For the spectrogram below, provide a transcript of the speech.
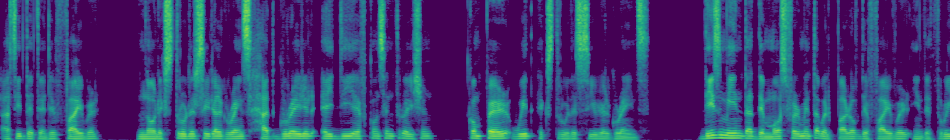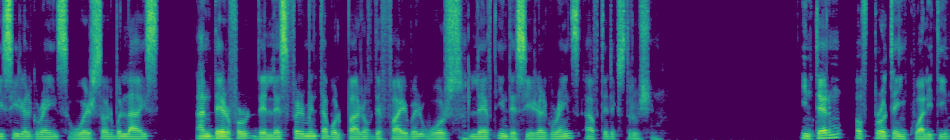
acid detergent fiber. Non-extruded cereal grains had greater ADF concentration compared with extruded cereal grains. This means that the most fermentable part of the fiber in the three cereal grains were solubilized and therefore the less fermentable part of the fiber was left in the cereal grains after extrusion. In terms of protein quality,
